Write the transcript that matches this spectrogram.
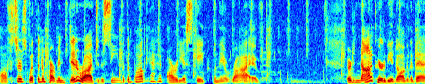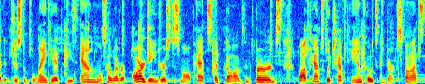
Officers with the department did arrive to the scene, but the bobcat had already escaped when they arrived. There did not appear to be a dog in the bed, just a blanket. These animals, however, are dangerous to small pets like dogs and birds. Bobcats, which have tan coats and dark spots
